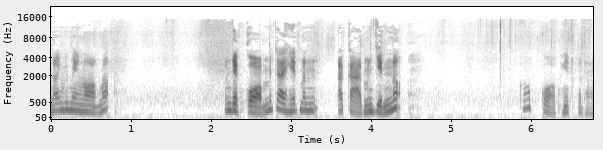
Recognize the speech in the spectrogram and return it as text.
เนาะอยู่เมืองนอกเนาะมันจะกรอบไม่จ้ะเห็ดมันอากาศมันเย็นเนาะกรอบกรอบเห็ดก็ได้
